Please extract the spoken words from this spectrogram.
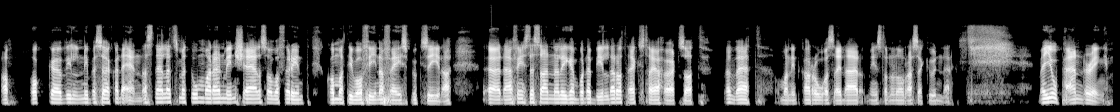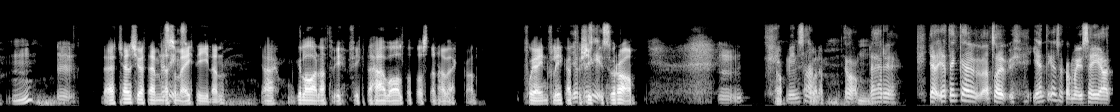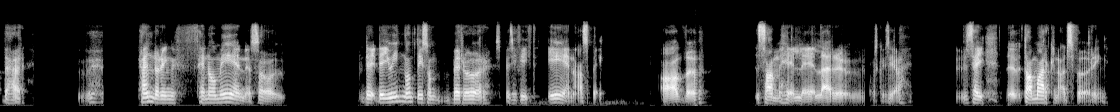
Ja. Och uh, vill ni besöka det enda stället som är tommare än min själ så varför inte komma till vår fina Facebook-sida. Uh, där finns det sannoliken både bilder och text har jag hört så att vem vet om man inte kan roa sig där åtminstone några sekunder. Men jo, pandering. Mm. Mm. Det känns ju ett ämne Precis. som är i tiden. Jag är glad att vi fick det här valt åt oss den här veckan. Får jag inflika ett Ja, försiktigt hurra. Mm. Ja, Minsann. det. Ja, Mm. det här är... Jag, jag tänker, alltså, egentligen så kan man ju säga att det här pandering-fenomenet så det, det är ju inte någonting som berör specifikt en aspekt av samhälle eller vad ska vi säga, säg, ta marknadsföring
